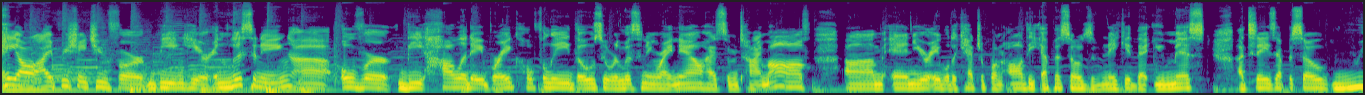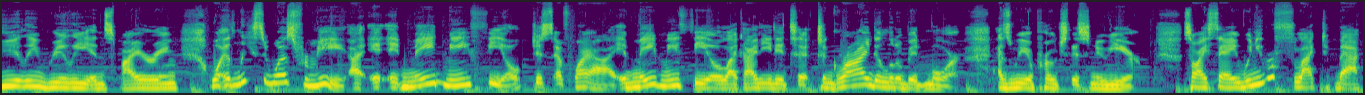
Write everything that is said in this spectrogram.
Hey, y'all, I appreciate you for being here and listening uh, over the holiday break. Hopefully, those who are listening right now had some time off um, and you're able to catch up on all the episodes of Naked that you missed. Uh, today's episode, really, really inspiring. Well, at least it was for me. It, it, made me feel, just FYI, it made me feel like I needed to, to grind a little bit more as we approach this new year. So I say, when you reflect back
